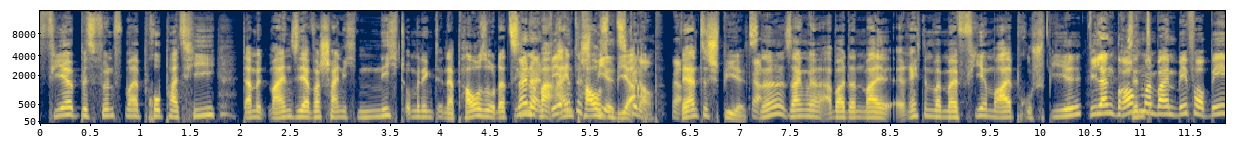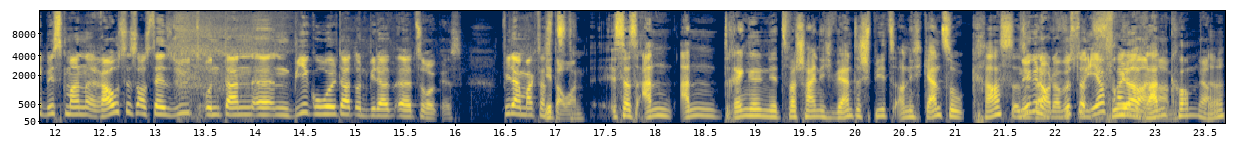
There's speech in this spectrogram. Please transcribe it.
vier bis fünfmal pro Partie? Damit meinen sie ja wahrscheinlich nicht unbedingt in der Pause oder ziehen Nein, wir nein, mal ein während des Spiels, Pausenbier genau, ab. ja. Während des Spiels, Ja. ne? Sagen wir aber dann mal, rechnen wir mal viermal pro Spiel. Wie lange braucht man beim BVB, bis man raus ist aus der Süd und dann äh, ein Bier geholt hat und wieder äh, zurück ist? Wie lange mag das Jetzt dauern? ist das An Andrängeln jetzt wahrscheinlich während des Spiels auch nicht ganz so krass. Also Nee, genau, da wirst du eher früher rankommen. ja. Ne?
